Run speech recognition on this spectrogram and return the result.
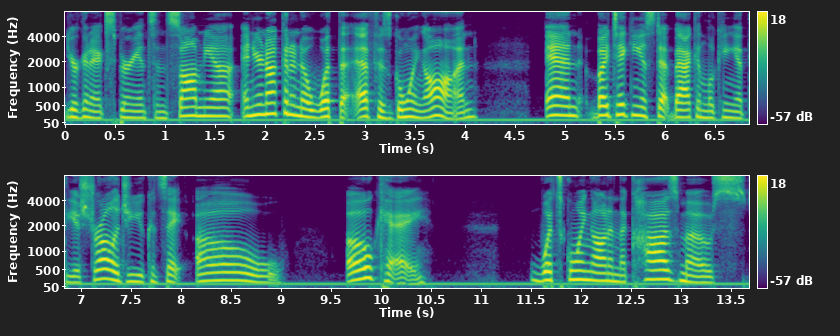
you're going to experience insomnia, and you're not going to know what the F is going on and by taking a step back and looking at the astrology, you could say, oh, okay, what's going on in the cosmos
